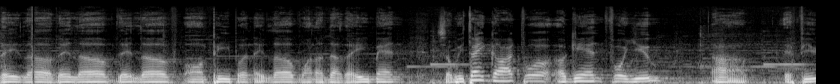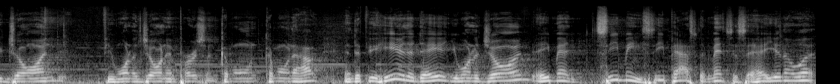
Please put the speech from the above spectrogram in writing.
They love, they love, they love on people and they love one another. Amen. So we thank God for, again, for you. Uh, if you joined, if you want to join in person, come on, come on out. And if you're here today and you want to join, amen. See me, see Pastor Mincey and say, hey, you know what?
